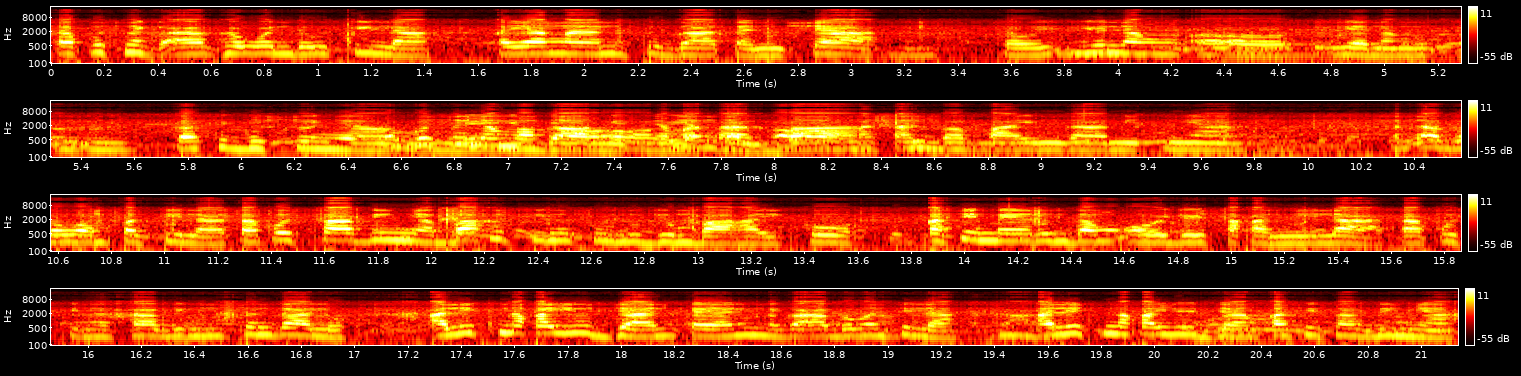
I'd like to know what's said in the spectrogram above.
Tapos nag-aagawan daw sila, kaya nga nasugatan siya. So, yun ang, oo, yan ang, mm, Kasi gusto niya, gusto niya yung maka- gamit oo, niya masalba. oo, masalba pa yung gamit niya. Nag-agawan pa sila. Tapos sabi niya, bakit sinusunog yung bahay ko? Kasi meron daw order sa kanila. Tapos sinasabi ng sundalo, alis na kayo dyan, kaya yung nag-aagawan sila, alis na kayo dyan kasi sabi niya,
